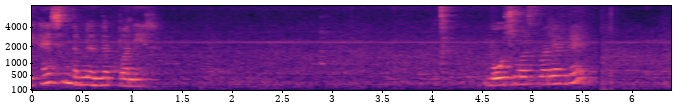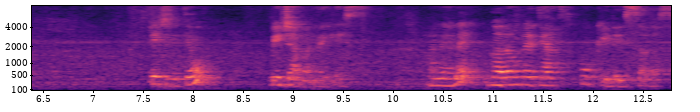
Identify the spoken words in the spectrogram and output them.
દેખાય છે ને તમને અંદર પનીર? બહુ જ મસ્ત બને ફ્રેન્ડ એ જ રીતે હું બીજા બનાવી લઈશ. અને એને ગરમ રહે ત્યાં મૂકી દઈશ સરસ.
